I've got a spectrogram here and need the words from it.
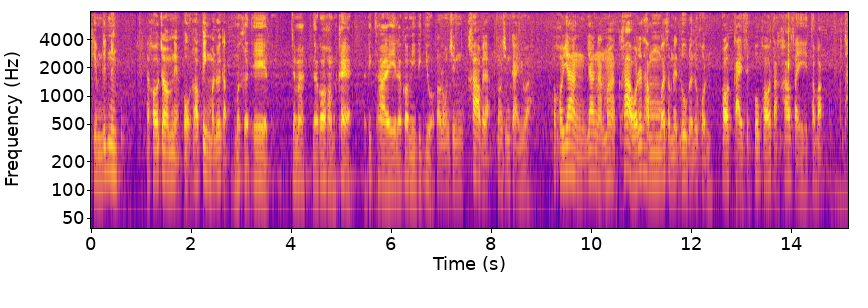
เค็มๆนิดนึง แล้วเขาจะเนี่ยโปะท็อปปิ้งมาด้วยกับมะเขือเทศใช่ไหมแล้วก็หอมแขกพริกไทยแล้วก็มีพริกหยวกเราลองชิมข้าวไปแล้วลองชิมไก่ดีกว่าเพราะเขาย่างย่างนานมาก ข้าวเขาจะทำไว้สำเร็จรูปเลยทุกคน พอไก่เสร็จปุ๊บเขาก็ตักข้าวใส่ตะบักถ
